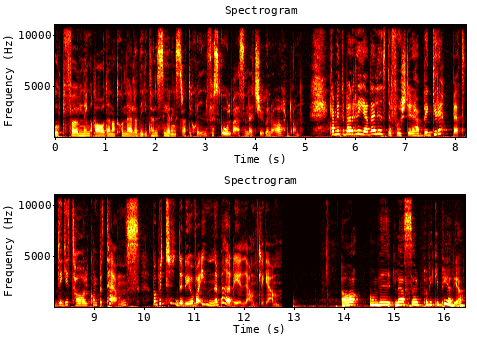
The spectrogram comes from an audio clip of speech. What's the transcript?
uppföljning av den nationella digitaliseringsstrategin för skolväsendet 2018. Kan vi inte bara reda lite först i det här begreppet digital kompetens? Vad betyder det och vad innebär det egentligen? Ja, om vi läser på Wikipedia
